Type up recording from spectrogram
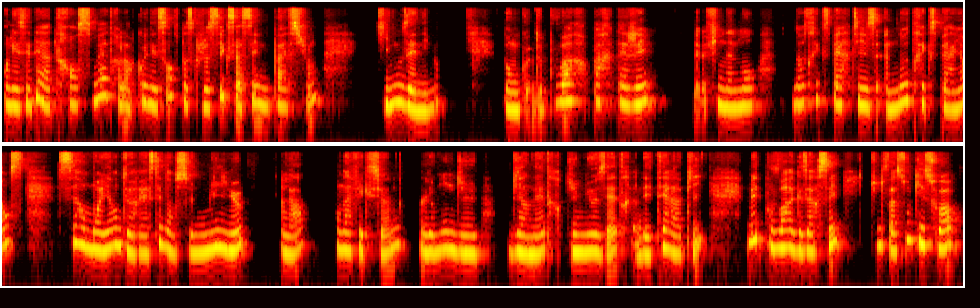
pour les aider à transmettre leurs connaissances parce que je sais que ça c'est une passion qui nous anime. Donc, de pouvoir partager euh, finalement notre expertise, notre expérience, c'est un moyen de rester dans ce milieu-là qu'on affectionne, le monde du bien-être, du mieux-être, des thérapies, mais de pouvoir exercer d'une façon qui soit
